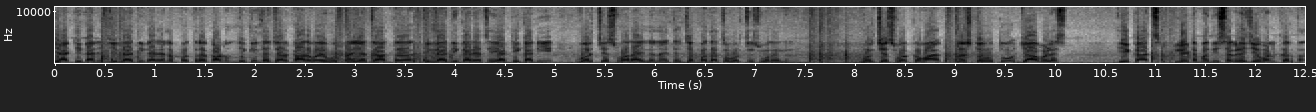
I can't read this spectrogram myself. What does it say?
या ठिकाणी जिल्हाधिकाऱ्यांना पत्र काढून देखील त्याच्यावर कारवाई होत नाही. याचा अर्थ जिल्हाधिकाऱ्याचं या ठिकाणी वर्चस्व राहिलं नाही त्यांच्या पदाचं वर्चस्व राहिलं नाही. वर्चस्व केव्हा नष्ट होतो? ज्यावेळेस एकाच प्लेटमध्ये सगळे जेवण करतात.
